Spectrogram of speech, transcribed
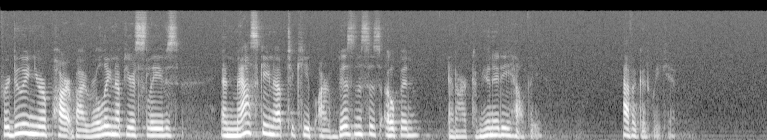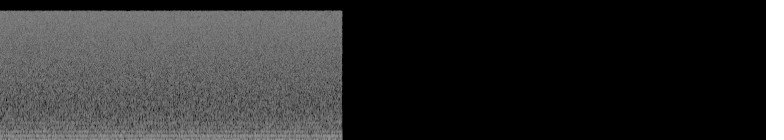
for doing your part by rolling up your sleeves and masking up to keep our businesses open and our community healthy. Have a good weekend.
